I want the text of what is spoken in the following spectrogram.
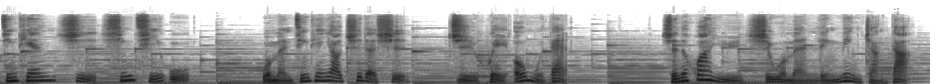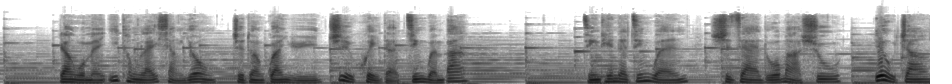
今天是星期五，我们今天要吃的是智慧欧姆蛋。神的话语使我们灵命长大，让我们一同来享用这段关于智慧的经文吧。今天的经文是在罗马书六章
